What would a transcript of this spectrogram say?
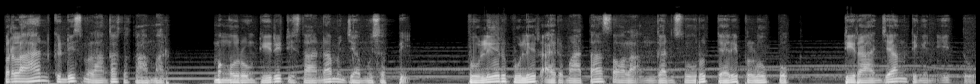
Perlahan Gendis melangkah ke kamar, mengurung diri di sana menjamu sepi. Bulir-bulir air mata seolah enggan surut dari pelupuk. Di ranjang dingin itu,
